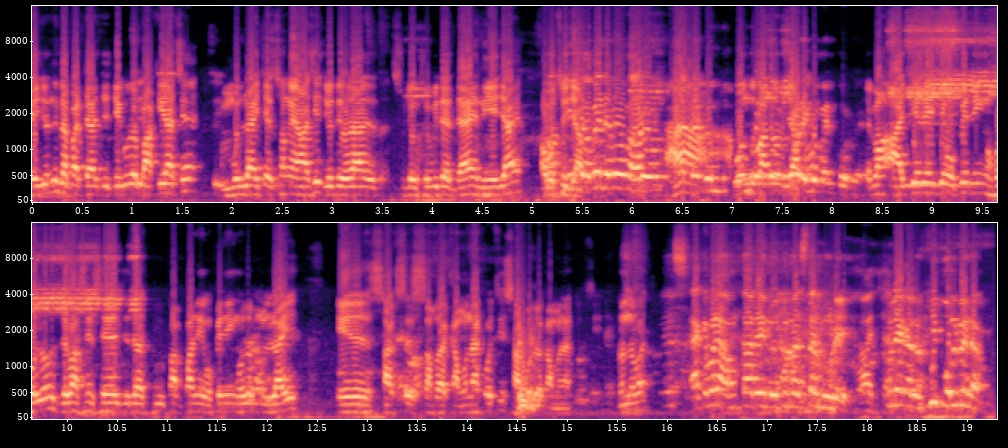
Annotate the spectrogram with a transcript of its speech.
সেই জন্য ব্যাপারটা যে যেগুলো বাকি আছে মূল্যায়িতের সঙ্গে আছি যদি ওরা সুযোগ সুবিধা দেয় নিয়ে যায় অবশ্যই যাব। যাবেন এবং আরও হ্যাঁ বন্ধু বন্ধু বান্ধব। এবং আজকের এই যে ওপেনিং হলো দেবাশিসের যেটা ট্যুর কোম্পানি ওপেনিং হলো মূল্যায়িত এর সাকসেস আমরা কামনা করছি সাফল্য কামনা করছি। ধন্যবাদ। একেবারে আমতার এই নতুন রাস্তার মোড়ে আচ্ছা। খুলে গেল। কি বলবেন আপনি?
